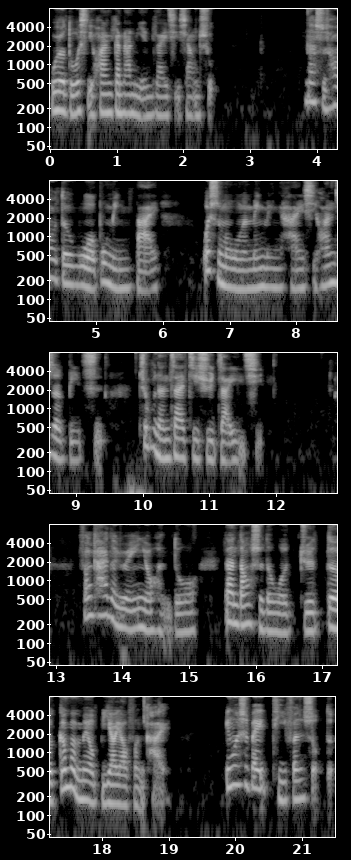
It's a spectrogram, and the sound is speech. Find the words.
我有多喜欢跟他黏在一起相处。那时候的我不明白，为什么我们明明还喜欢着彼此，就不能再继续在一起。分开的原因有很多，但当时的我觉得根本没有必要要分开，因为是被提分手的。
